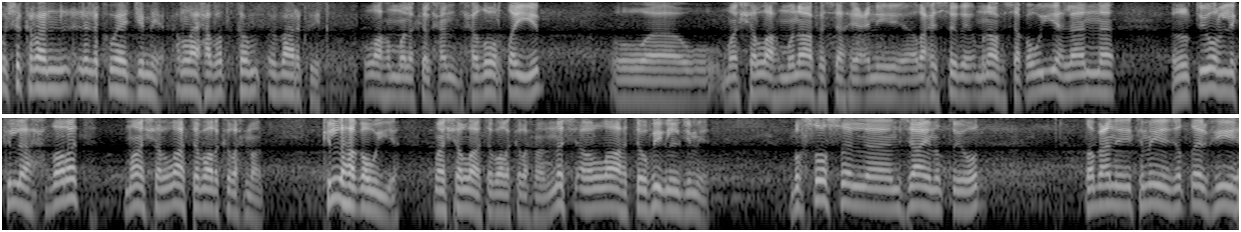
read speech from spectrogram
وشكرا للكويت جميع. الله يحفظكم ويبارك فيكم. اللهم لك الحمد. حضور طيب. وما شاء الله منافسة يعني راح يصير منافسة قوية لأن الطيور اللي كلها حضرت ما شاء الله تبارك الرحمن. كلها قوية. ما شاء الله تبارك الرحمن. نسأل الله التوفيق للجميع. بخصوص مزاين الطيور طبعا يتميز الطير فيه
